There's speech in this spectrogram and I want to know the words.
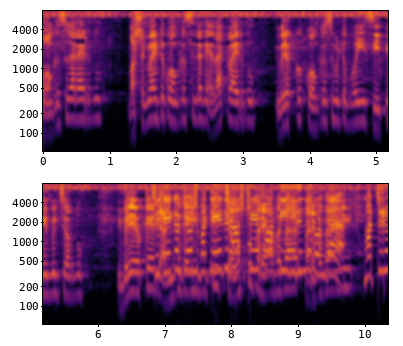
കോൺഗ്രസ്സുകാരായിരുന്നു. വർഷങ്ങളായിട്ട് കോൺഗ്രസിന്റെ നേതാക്കളായിരുന്നു. ഇവരൊക്കെ കോൺഗ്രസ് വിട്ടു പോയി സി പി എമ്മിൽ ചേർന്നു. ഇവരെയൊക്കെ മറ്റേത് രാഷ്ട്രീയ പാർട്ടിയിൽ ഇരുന്നു കൊണ്ട് മറ്റൊരു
